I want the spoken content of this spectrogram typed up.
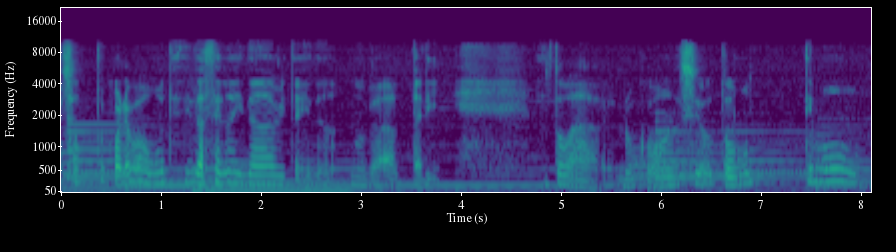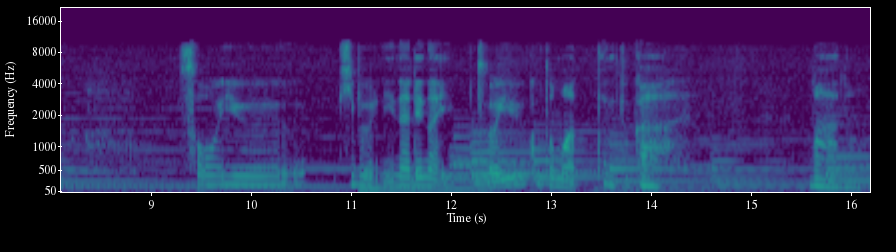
ちょっとこれは表に出せないなみたいなのがあったり。あとは録音しようと思ってもそういう気分になれないということもあったりとか。まああの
